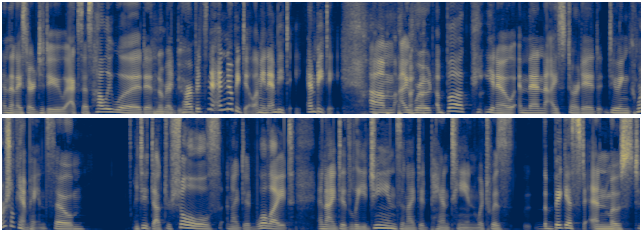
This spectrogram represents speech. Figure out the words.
and then I started to do Access Hollywood and No Red. Carpets. No, and no big deal. I mean, MBD, MBD. Um, I wrote a book, you know, and then I started doing commercial campaigns. So I did Dr. Scholl's and I did Woolite and I did Lee Jeans and I did Pantene, which was the biggest and most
